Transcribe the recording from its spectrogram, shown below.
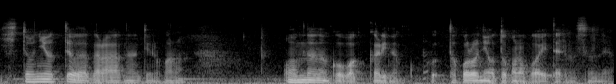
人によってはだからなんていうのかな。女の子ばっかりのところに男の子がいたりもするんだよ。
